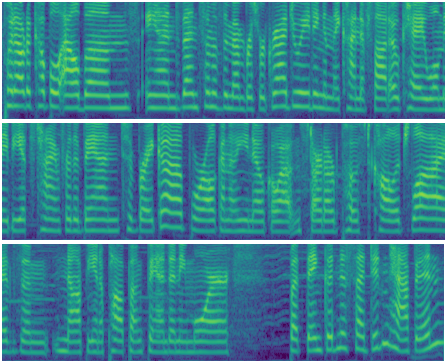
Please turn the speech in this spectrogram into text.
Put out a couple albums, and then some of the members were graduating, and they kind of thought, okay, well, maybe it's time for the band to break up. We're all gonna, you know, go out and start our post college lives and not be in a pop punk band anymore. But thank goodness that didn't happen,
